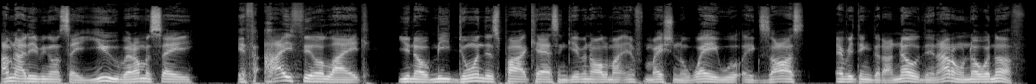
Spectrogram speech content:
I'm not even gonna say you, but I'm gonna say if I feel like you know, me doing this podcast and giving all of my information away will exhaust everything that I know, then I don't know enough.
